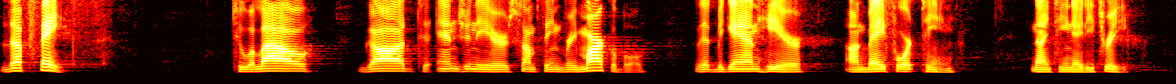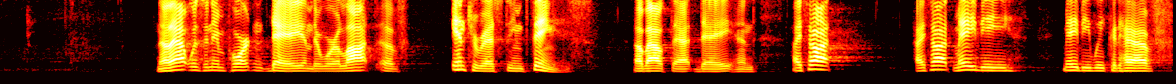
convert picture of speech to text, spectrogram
the faith to allow God to engineer something remarkable that began here on May 14, 1983. Now, that was an important day, and there were a lot of interesting things about that day, and I thought, I thought maybe, maybe we could have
